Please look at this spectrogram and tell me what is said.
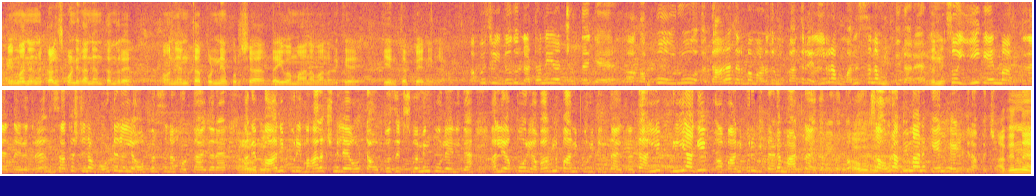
ಅಭಿಮಾನಿಯನ್ನು ಕಳಿಸ್ಕೊಂಡಿದ್ದಾನೆ ಅಂತಂದರೆ ಅವನು ಎಂಥ ಪುಣ್ಯ ಪುರುಷ ದೈವ ಮಾನವ ಅನ್ನೋದಕ್ಕೆ ಏನು ತಪ್ಪೇನಿಲ್ಲ. ಅಪ್ಪಾಜಿ ಇನ್ನೊಂದು ನಟನೆಯ ಜೊತೆಗೆ ಅಪ್ಪು ಅವರು ದಾನ ಧರ್ಮ ಮಾಡೋದ್ರ ಮುಖಾಂತರ ಎಲ್ಲರ ಮನಸ್ಸನ್ನ ಮುಟ್ಟಿದ್ದಾರೆ. ಸೊ ಈಗ ಏನ್ ಮಾಡ್ತಿದೆ ಅಂತ ಹೇಳಿದ್ರೆ ಸಾಕಷ್ಟು ಜನ ಹೋಟೆಲ್ ಅಲ್ಲಿ ಆಫರ್ಸ್ ಅನ್ನ ಕೊಡ್ತಾ ಇದ್ದಾರೆ. ಹಾಗೆ panipuri Mahalakshmi layout opposite swimming pool ಏನಿದೆ ಅಲ್ಲಿ ಅಪ್ಪು ಅವ್ರು ಯಾವಾಗ್ಲೂ ಪಾನಿಪುರಿ ತಿಂತಾ ಇದ್ರಂತೆ ಅಲ್ಲಿ ಫ್ರೀ ಆಗಿ ಪಾನಿಪುರಿ ವಿತರಣೆ ಮಾಡ್ತಾ ಇದ್ದಾರೆ ಇವತ್ತು. ಸೊ ಅವ್ರ ಅಭಿಮಾನಕ್ಕೆ ಏನ್ ಹೇಳ್ತೀರಾ ಅಪ್ಪಾಜಿ? ಅದನ್ನೇ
